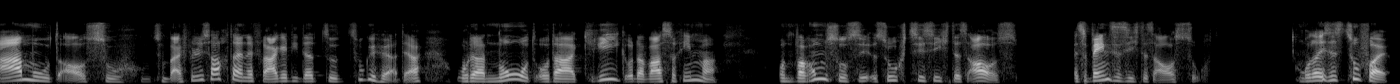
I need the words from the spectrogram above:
Armut aussuchen, zum Beispiel ist auch da eine Frage, die dazu zugehört, ja, oder Not oder Krieg oder was auch immer. Und warum sucht sie sich das aus? Also wenn sie sich das aussucht. Oder ist es Zufall,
